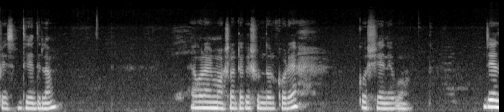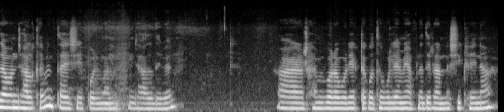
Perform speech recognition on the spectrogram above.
পেস্ট দিয়ে দিলাম। এখন আমি মশলাটাকে সুন্দর করে কষিয়ে নেব। যে যেমন ঝাল খাবেন, তাই সেই পরিমাণ ঝাল দেবেন। আর আমি বরাবরই একটা কথা বলে, আমি আপনাদের রান্না শিখাই না।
